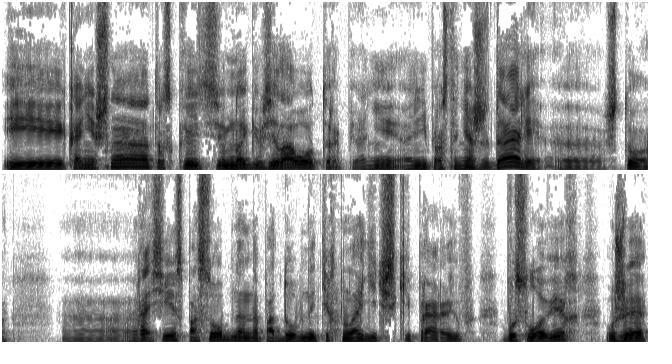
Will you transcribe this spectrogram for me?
И, конечно, так сказать, многих взяла оторопь. Они, они просто не ожидали, что Россия способна на подобный технологический прорыв в условиях уже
